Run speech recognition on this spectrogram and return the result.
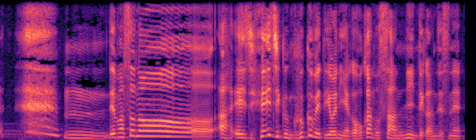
うん。で、まあ、その、あ、エイジ、エイジ君含めて4人やから他の3人って感じですね。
